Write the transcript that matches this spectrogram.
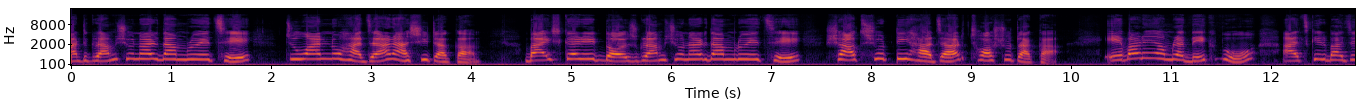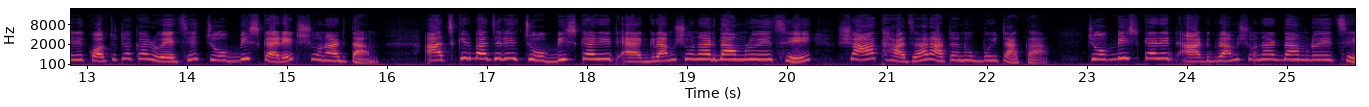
আট গ্রাম সোনার দাম রয়েছে চুয়ান্ন হাজার আশি টাকা। বাইশ ক্যারেট দশ গ্রাম সোনার দাম রয়েছে সাতষট্টি হাজার ছশো টাকা। এবারে আমরা দেখব আজকের বাজারে কত টাকা রয়েছে চব্বিশ ক্যারেট সোনার দাম। আজকের বাজারে চব্বিশ ক্যারেট এক গ্রাম সোনার দাম রয়েছে সাত হাজার আটানব্বই টাকা। চব্বিশ ক্যারেট আট গ্রাম সোনার দাম রয়েছে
